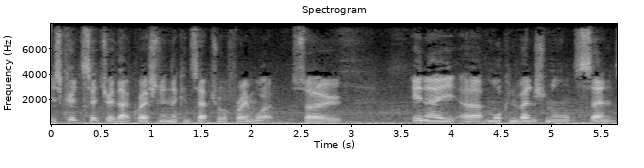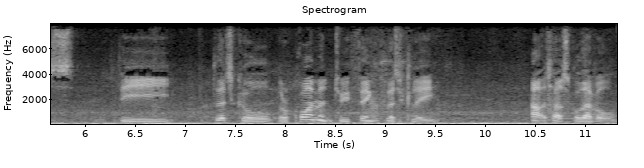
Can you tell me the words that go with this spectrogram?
it's good to situate that question in the conceptual framework. So, in a uh, more conventional sense, the political the requirement to think politically at the tactical level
